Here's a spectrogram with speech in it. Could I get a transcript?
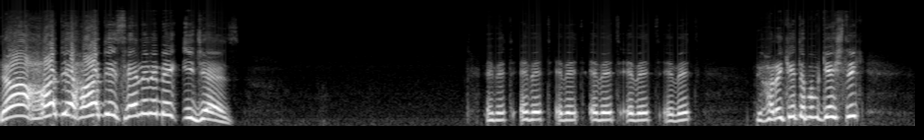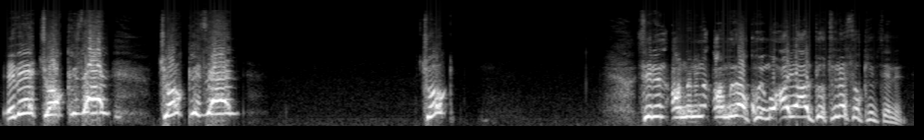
Ya hadi hadi seni mi bekleyeceğiz? Evet evet evet evet evet evet. Bir hareket yapıp geçtik. Evet çok güzel. Çok güzel. Çok. Senin ananın amına koyayım o ayağı götüne sokayım senin.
